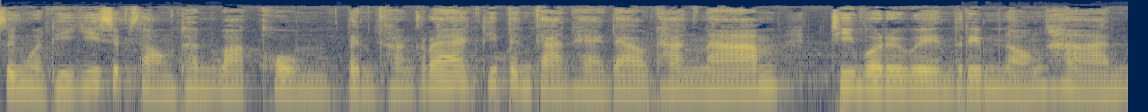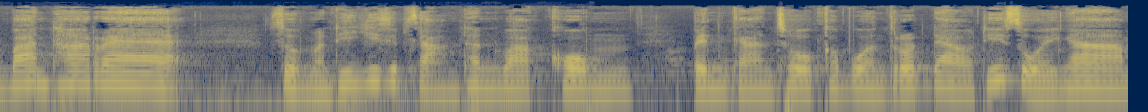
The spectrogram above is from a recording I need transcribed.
ซึ่งวันที่ 22 ธันวาคม เป็นครั้งแรกที่เป็นการแห่ดาวทางน้ำที่บริเวณริมหนองหานบ้านท่าแร่ ส่วนวันที่ 23 ธันวาคม เป็นการโชว์ขบวนรถดาวที่สวยงาม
